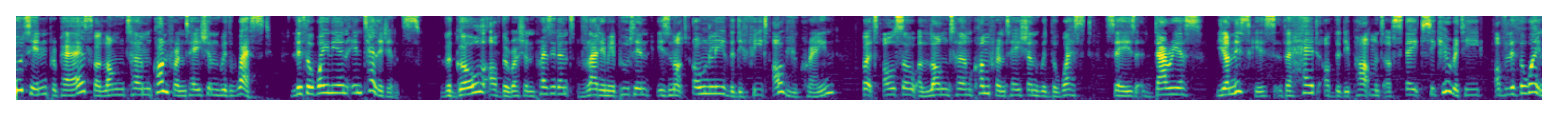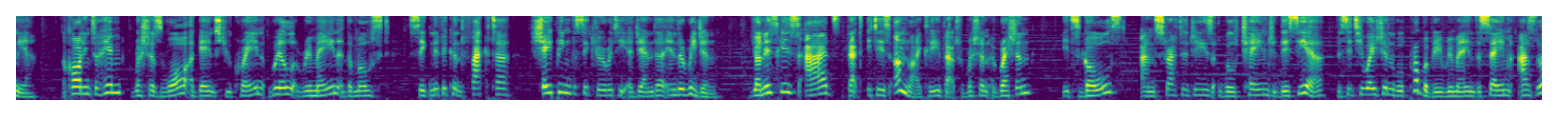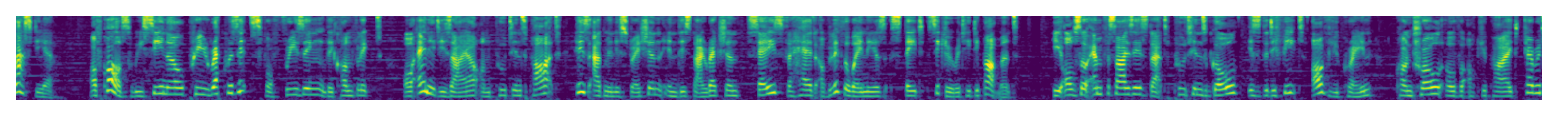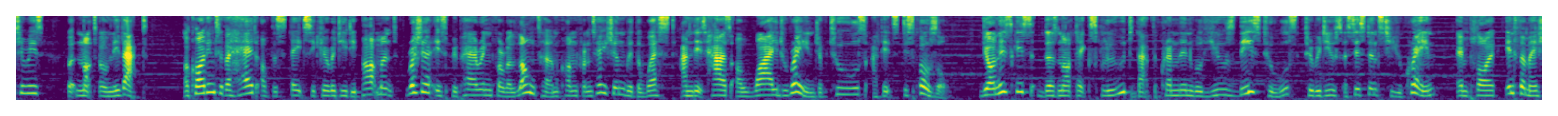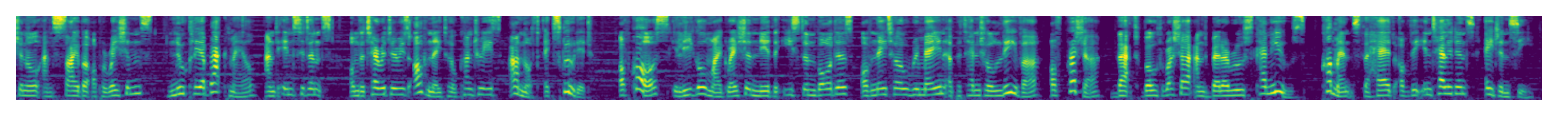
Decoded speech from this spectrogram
Putin prepares for long-term confrontation with West. Lithuanian intelligence. The goal of the Russian President Vladimir Putin is not only the defeat of Ukraine, but also a long-term confrontation with the West, says Darius Jauniskis, the head of the Department of State Security of Lithuania. According to him, Russia's war against Ukraine will remain the most significant factor shaping the security agenda in the region. Jauniskis adds that it is unlikely that Russian aggression, its goals and strategies will change this year. The situation will probably remain the same as last year. Of course, we see no prerequisites for freezing the conflict or any desire on Putin's part, his administration in this direction, says the head of Lithuania's State Security Department. He also emphasizes that Putin's goal is the defeat of Ukraine, control over occupied territories, but not only that. According to the head of the State Security Department, Russia is preparing for a long-term confrontation with the West and it has a wide range of tools at its disposal. Jauniskis does not exclude that the Kremlin will use these tools to reduce assistance to Ukraine, employ informational and cyber operations, nuclear blackmail, and incidents on the territories of NATO countries are not excluded. Of course, illegal migration near the eastern borders of NATO remain a potential lever of pressure that both Russia and Belarus can use, comments the head of the intelligence agency.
